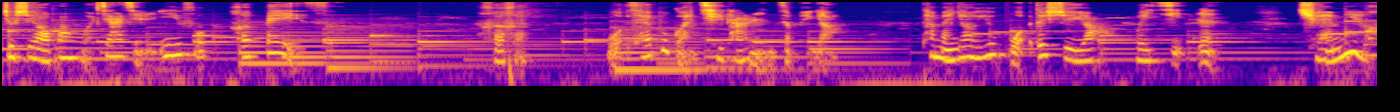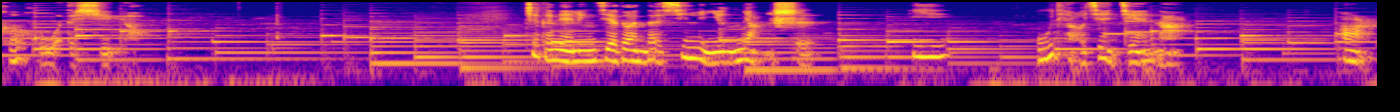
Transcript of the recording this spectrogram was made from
就需要帮我加减衣服和被子。呵呵，我才不管其他人怎么样。他们要以我的需要为己任，全面呵护我的需要。这个年龄阶段的心理营养是：一、无条件接纳；二、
